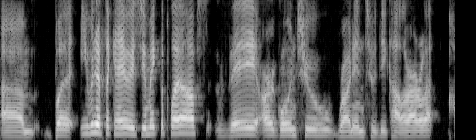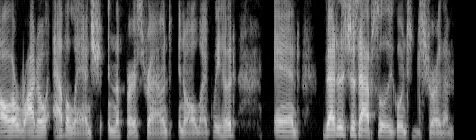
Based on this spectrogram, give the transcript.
Um, but even if the Coyotes do make the playoffs, they are going to run into the Colorado Colorado Avalanche in the first round in all likelihood, and that is just absolutely going to destroy them.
